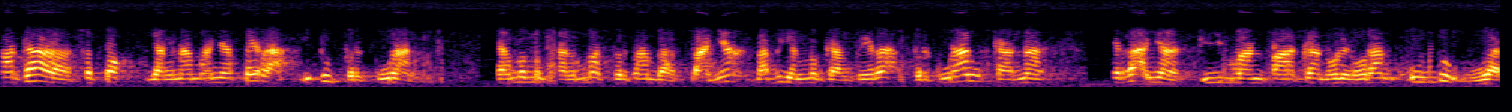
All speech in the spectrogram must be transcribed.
Padahal stok yang namanya perak itu berkurang. Yang memegang emas bertambah banyak, tapi yang memegang perak berkurang karena peraknya dimanfaatkan oleh orang untuk buat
